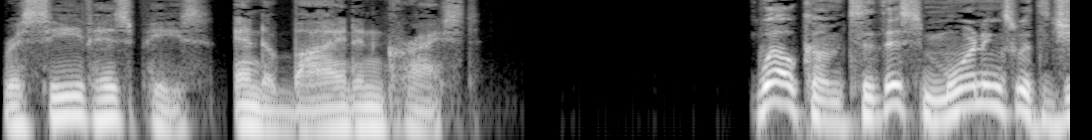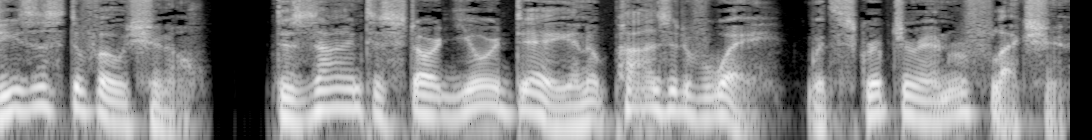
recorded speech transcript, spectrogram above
receive his peace and abide in Christ. Welcome to this Mornings with Jesus devotional, designed to start your day in a positive way with scripture and reflection.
